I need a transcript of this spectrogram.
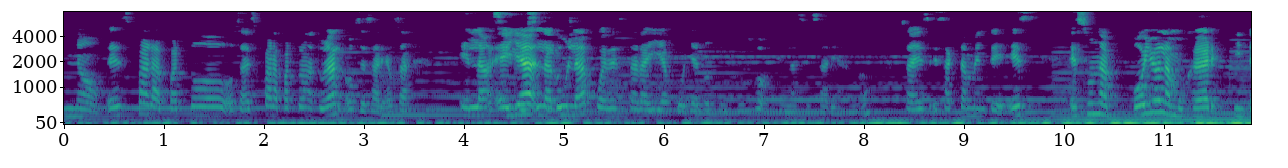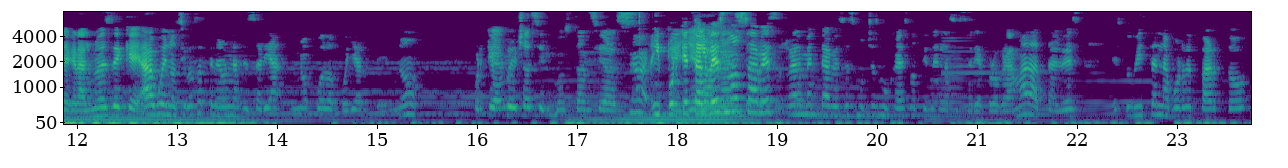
No, es para parto, o sea, es para parto natural o cesárea. O sea, ella, la dula, puede estar ahí apoyándote incluso en la cesárea, ¿no? O sea, es exactamente, es, es un apoyo a la mujer integral. No es de que, ah, bueno, si vas a tener una cesárea, no puedo apoyarte. No, porque hay muchas circunstancias. y porque tal vez no sabes, realmente a veces muchas mujeres no tienen la cesárea programada, tal vez estuviste en labor de parto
